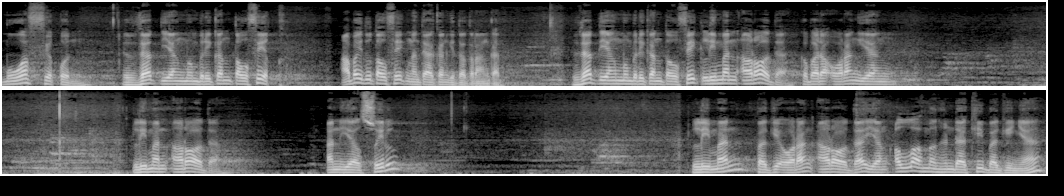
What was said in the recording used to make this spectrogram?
Muwaffiqun, zat yang memberikan taufik. Apa itu taufik nanti akan kita terangkan. Zat yang memberikan taufik liman arada kepada orang yang liman arada an yasil liman bagi orang aroda yang Allah menghendaki baginya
